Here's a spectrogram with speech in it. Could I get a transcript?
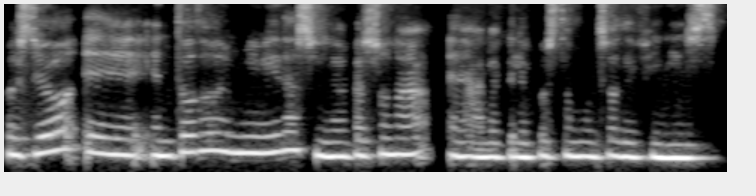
Pues yo eh, en todo en mi vida soy una persona eh, a la que le cuesta mucho definirse.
